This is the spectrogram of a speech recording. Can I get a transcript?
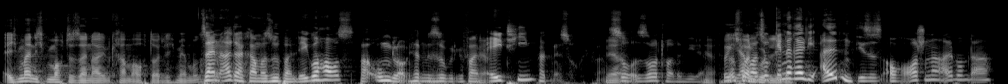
ich meine, ich mochte seinen alten Kram auch deutlich mehr. Muss Sein sagen. alter Kram war super. Lego House war unglaublich, hat mir so gut gefallen. Ja. A-Team hat mir so gut gefallen. Ja. So, so tolle Lieder. Ja, das Wirklich, aber so generell die Alben, dieses Orange-Album da.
